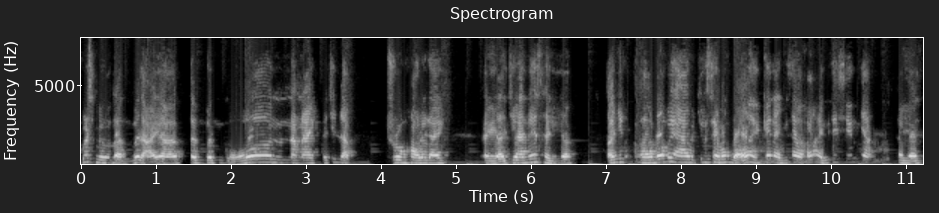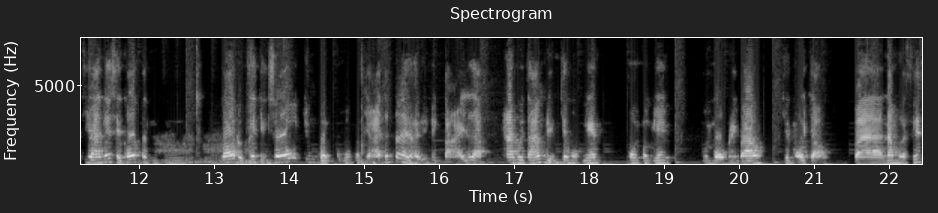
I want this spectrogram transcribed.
Chris Middleton với lại uh, tân binh của năm nay đó chính là Drew Holiday. Thì uh, Giannis thì uh, ở những uh, đối với ai mà chưa xem bóng rổ thì cái này sẽ là khó hiểu tí xíu nha. Thì uh, Giannis sẽ có tình có được cái chỉ số trung bình của mùa giải tính tới thời điểm hiện tại đó là 28 điểm trên một game point per game 11 rebound trên mỗi trận và 5 assist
